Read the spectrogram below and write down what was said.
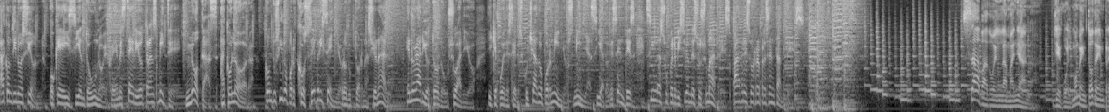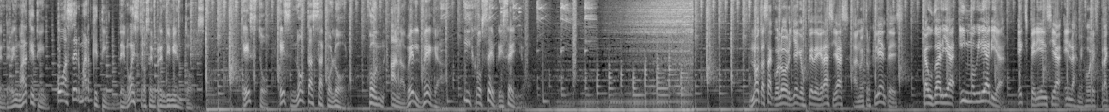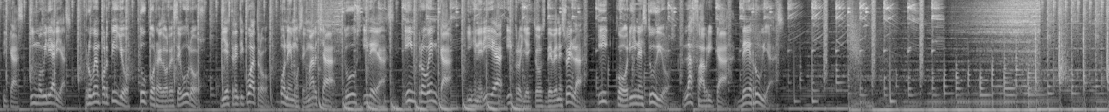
A continuación, OK 101 FM Stereo transmite Notas a color, conducido por José Briseño, productor nacional, en horario todo usuario, y que puede ser escuchado por niños, niñas y adolescentes sin la supervisión de sus madres, padres o representantes. Sábado en la mañana. Llegó el momento de emprender en marketing o hacer marketing de nuestros emprendimientos. Esto es Notas a Color con Anabel Vega y José Briseño. Notas a color llega a ustedes gracias a nuestros clientes. Caudalia Inmobiliaria, experiencia en las mejores prácticas inmobiliarias. Rubén Portillo, tu corredor de seguros. 1034, ponemos en marcha tus ideas. Improvenca, ingeniería y proyectos de Venezuela y Corina Studios, la fábrica de rubias.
